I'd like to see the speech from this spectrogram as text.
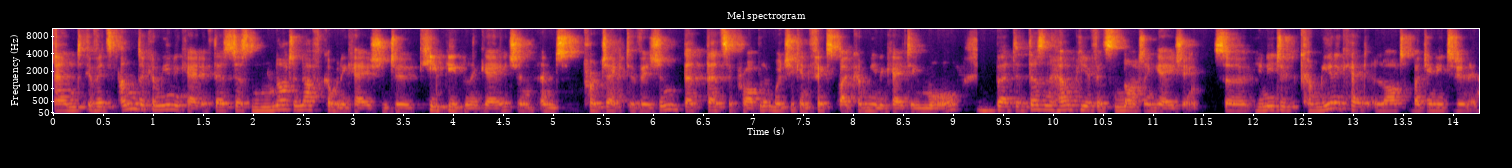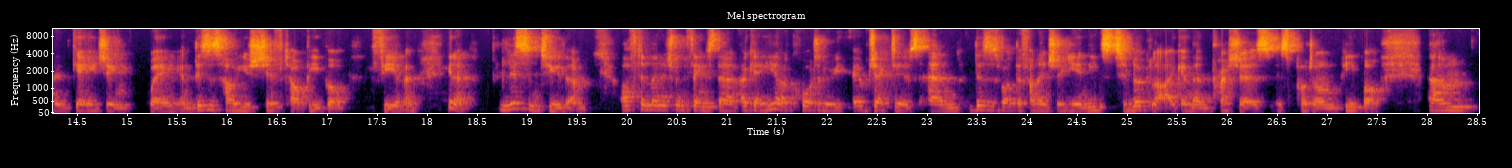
And if it's under communicated, if there's just not enough communication to keep people engaged and, and project a vision, that, that's a problem, which you can fix by communicating more. But it doesn't help you if it's not engaging. So you need to communicate a lot, but you need to do it in an engaging way. And this is how you shift how people feel. And, you know, listen to them. Often management thinks that, okay, here are quarterly objectives and this is what the financial year needs to look like, and then pressure is, is put on people. Um,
